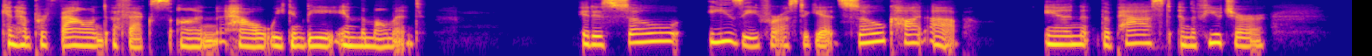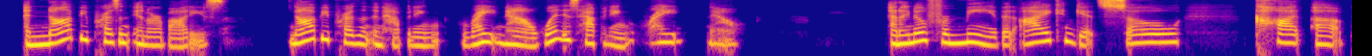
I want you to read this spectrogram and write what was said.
can have profound effects on how we can be in the moment it is so easy for us to get so caught up in the past and the future and not be present in our bodies, not be present in happening right now. What is happening right now? And I know for me that I can get so caught up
